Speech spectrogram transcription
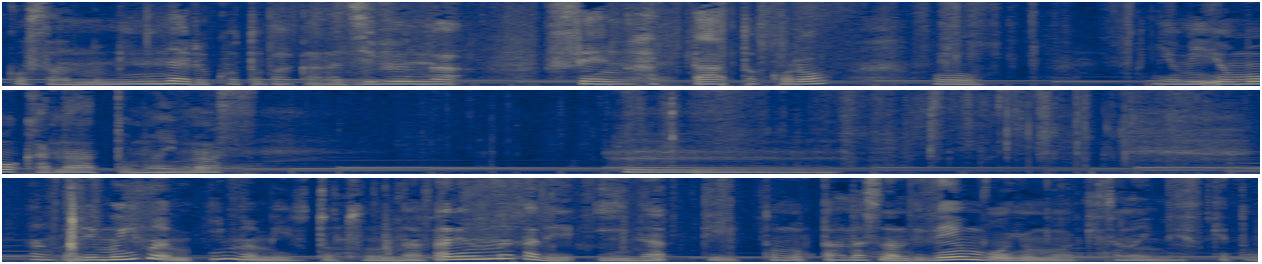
子さんの身になる言葉から自分が付箋貼ったところを読み読もうかなと思います。うーん。なんかでも今今見るとその流れの中でいいなって思った話なんで全部を読むわけじゃないんですけど。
